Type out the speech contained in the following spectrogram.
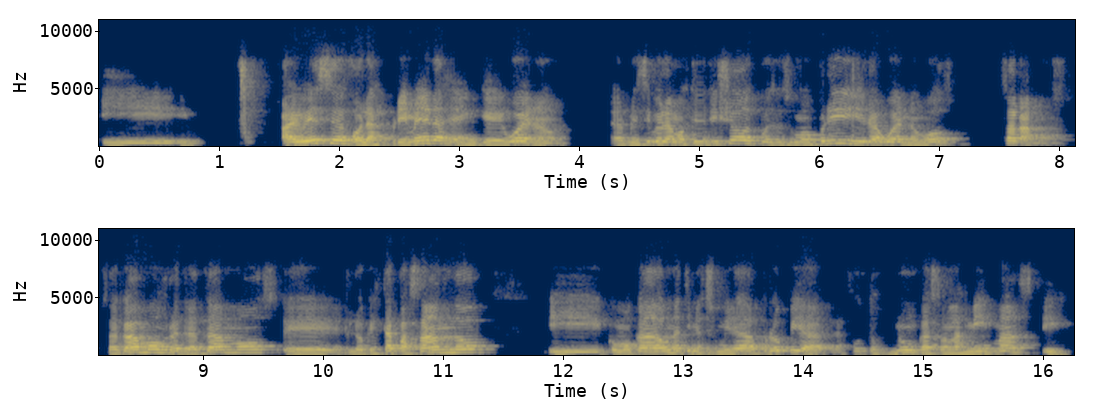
y hay veces, o las primeras, en que, bueno, al principio éramos Titi y yo, después se sumó PRI, y era, bueno, vos sacamos, sacamos, retratamos eh, lo que está pasando, y como cada una tiene su mirada propia, las fotos nunca son las mismas, y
